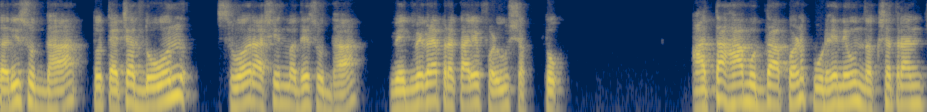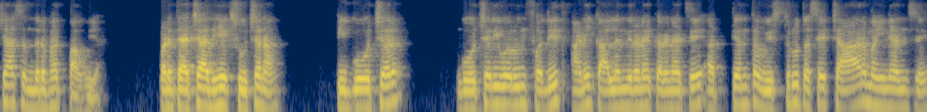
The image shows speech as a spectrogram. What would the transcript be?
तरी सुद्धा तो त्याच्या दोन स्वराशींमध्ये सुद्धा वेगवेगळ्या प्रकारे फळू शकतो. आता हा मुद्दा आपण पुढे नेऊन नक्षत्रांच्या संदर्भात पाहूया. पण त्याच्या आधी एक सूचना की गोचर गोचरीवरून फलित आणि कालनिर्णय करण्याचे अत्यंत विस्तृत असे चार महिन्यांचे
